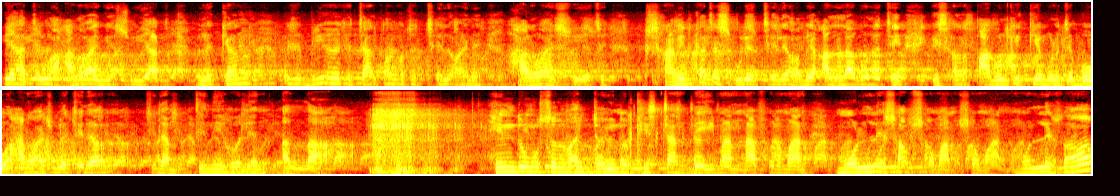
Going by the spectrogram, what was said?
শুয়ে আছে ও হারোয়ায় গিয়ে শুয়ে আছে বলে, কেন? বলছে বিয়ে হয়েছে, চার পাঁচ বছর ছেলে হয়নি হারোয়ায় শুয়েছে। স্বামীর কাছে শুলে ছেলে হবে, আল্লাহ বলেছে সালা পাগলকে কে বলেছে, বউ হারোয়ায় শুলে ছেলে হবে? ছিলাম তিনি হলেন আল্লাহ। হিন্দু, মুসলমান, জৈন, খ্রিস্টান, বেঈমান, নাফরমান, মরলে সব সমান সমান, মরলে সব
